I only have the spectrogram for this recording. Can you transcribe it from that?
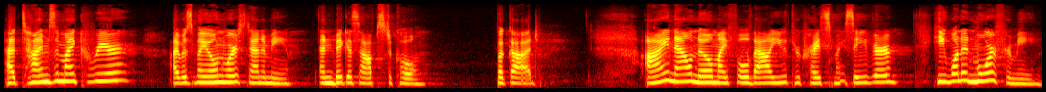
At times in my career, I was my own worst enemy and biggest obstacle, but God. I now know my full value through Christ my Savior. He wanted more for me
